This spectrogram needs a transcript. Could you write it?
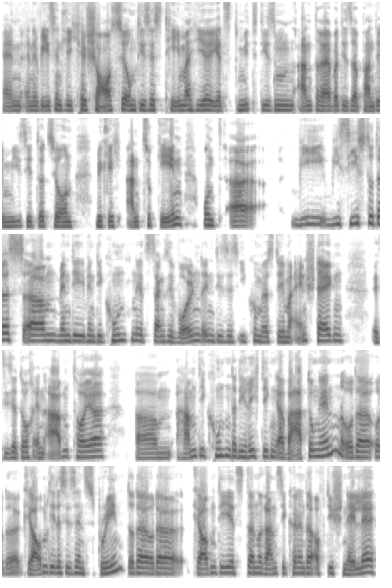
ein, eine wesentliche Chance, um dieses Thema hier jetzt mit diesem Antreiber dieser Pandemiesituation wirklich anzugehen. Und äh, wie, wie siehst du das, ähm, wenn, die, wenn die Kunden jetzt sagen, sie wollen in dieses E-Commerce-Thema einsteigen? Es ist ja doch ein Abenteuer. Ähm, haben die Kunden da die richtigen Erwartungen oder, oder glauben die, das ist ein Sprint oder, oder glauben die jetzt dann ran, sie können da auf die Schnelle,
